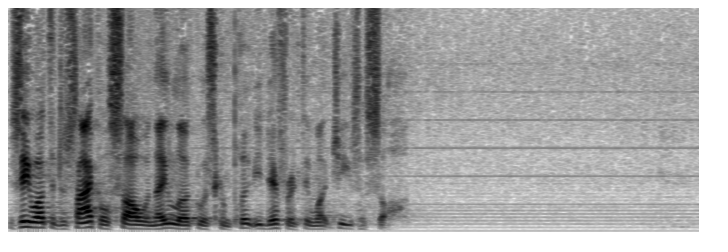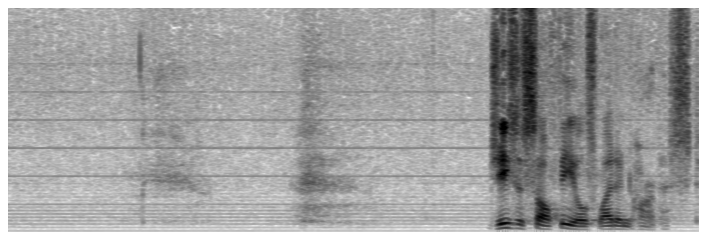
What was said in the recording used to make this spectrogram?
You see, what the disciples saw when they looked was completely different than what Jesus saw. Jesus saw fields white unto harvest.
